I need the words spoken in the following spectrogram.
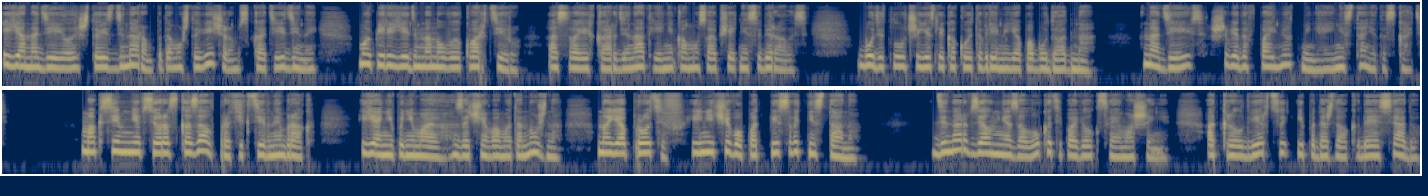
и я надеялась, что и с Динаром, потому что вечером с Катей и Диной мы переедем на новую квартиру, а своих координат я никому сообщать не собиралась. Будет лучше, если какое-то время я побуду одна. Надеюсь, Шведов поймет меня и не станет искать. Максим мне все рассказал про фиктивный брак. Я не понимаю, зачем вам это нужно, но я против и ничего подписывать не стану. Динар взял меня за локоть и повел к своей машине. Открыл дверцу и подождал, когда я сяду.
